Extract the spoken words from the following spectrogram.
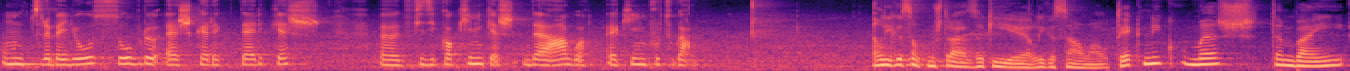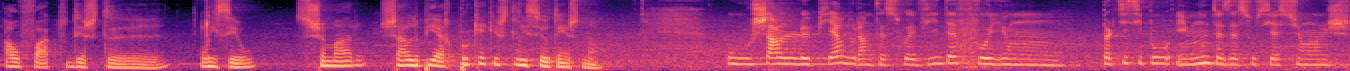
onde trabalhou sobre as características uh, físico-químicas da água aqui em Portugal. A ligação que nos traz aqui é a ligação ao técnico, mas também ao facto deste liceu se chamar Charles Pierre. Porquê é que este liceu tem este nome? O Charles Lepierre, durante a sua vida, foi um participou em muitas associações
